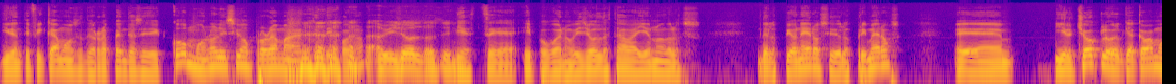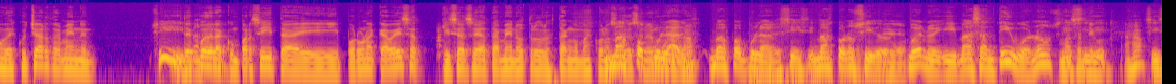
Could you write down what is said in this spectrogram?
identificamos de repente así, ¿cómo no le hicimos programa a este tipo, no? a Villoldo, sí. Y, este, y pues bueno, Villoldo estaba ahí uno de los, de los pioneros y de los primeros. Eh, y el choclo, el que acabamos de escuchar también, Después de la comparsita y por una cabeza, quizás sea también otro de los tangos más conocidos más populares, en el mundo, Más populares, sí, sí más conocidos. Este, bueno, y más antiguo, ¿no? más antiguo. Si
